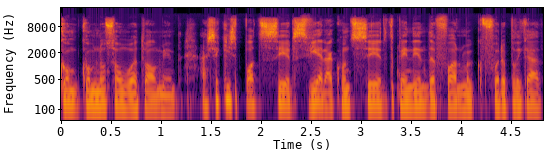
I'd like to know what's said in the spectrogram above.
como, como não são atualmente. Acha que isto pode ser, se vier a acontecer, dependendo da forma que for aplicado,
